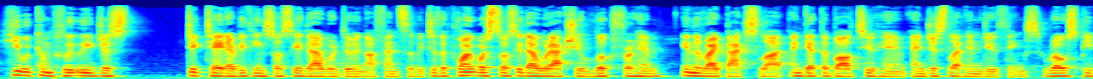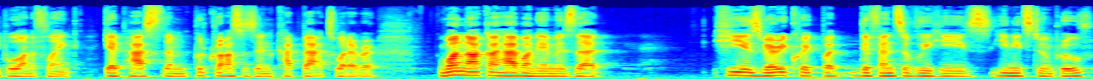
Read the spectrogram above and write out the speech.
he would completely just dictate everything Sociedad were doing offensively to the point where Sociedad would actually look for him in the right back slot and get the ball to him and just let him do things, roast people on the flank, get past them, put crosses in, cutbacks, whatever. One knock I have on him is that he is very quick, but defensively he's he needs to improve.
